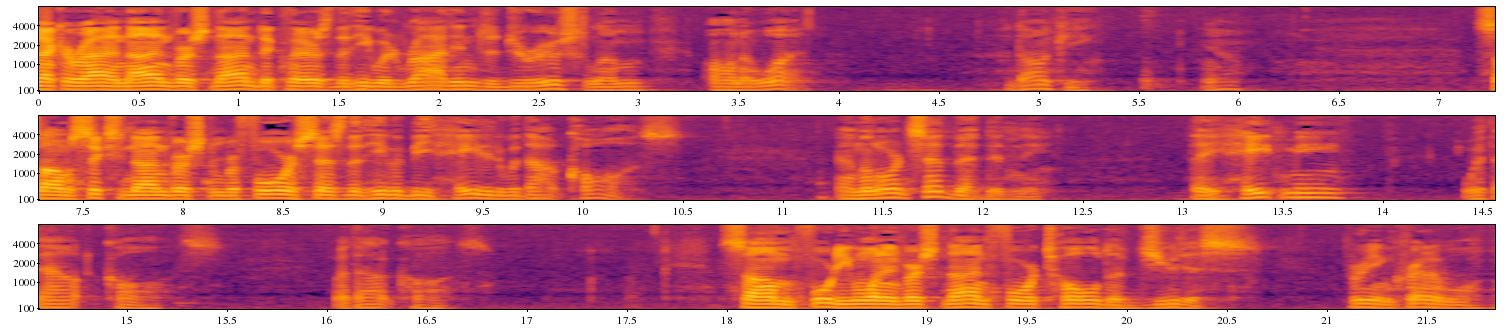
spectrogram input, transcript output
Zechariah 9, verse 9 declares that he would ride into Jerusalem on a what? A donkey. Yeah. Psalm 69, verse number 4 says that he would be hated without cause. And the Lord said that, didn't he? They hate me without cause. Without cause. Psalm 41 and verse 9 foretold of Judas. Pretty incredible.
